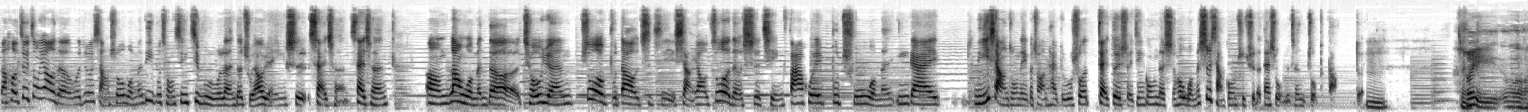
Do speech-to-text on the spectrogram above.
然后最重要的，我就是想说，我们力不从心，技不如人的主要原因是赛程，赛程，嗯，让我们的球员做不到自己想要做的事情，发挥不出我们应该理想中的一个状态。比如说，在对水晶宫的时候，我们是想攻出去的，但是我们真的做不到。对嗯对所以我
